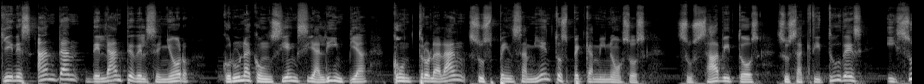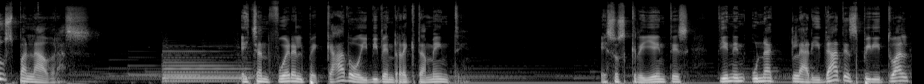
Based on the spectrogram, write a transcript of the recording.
Quienes andan delante del Señor con una conciencia limpia, controlarán sus pensamientos pecaminosos, sus hábitos, sus actitudes y sus palabras. Echan fuera el pecado y viven rectamente. Esos creyentes tienen una claridad espiritual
